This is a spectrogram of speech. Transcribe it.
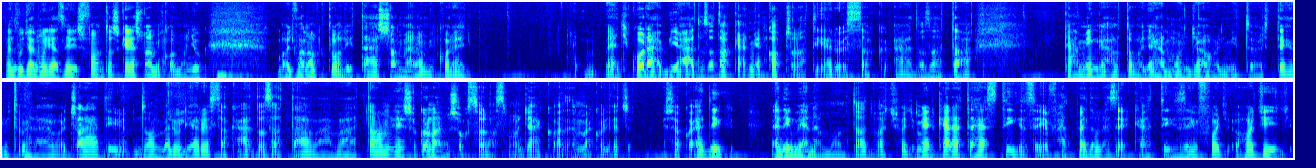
Ez ugyanúgy azért is fontos kérdés, mert amikor mondjuk vagy van aktualitása, mert amikor egy egy korábbi áldozat, akármilyen kapcsolati erőszak áldozata coming out vagy elmondja, hogy mi történt vele, hogy családi belüli erőszak áldozatává váltam, és akkor nagyon sokszor azt mondják az emberek, hogy és akkor eddig, eddig miért nem mondtad, vagy hogy miért kellett ehhez tíz év? Hát például ezért kell tíz év, hogy, hogy így,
